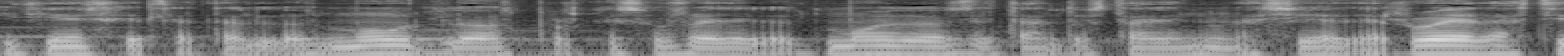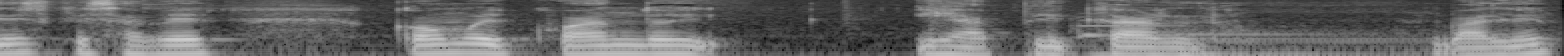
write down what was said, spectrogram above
y tienes que tratar los muslos porque sufre de los muslos de tanto estar en una silla de ruedas. Tienes que saber cómo y cuándo y, y aplicarlo, ¿vale?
